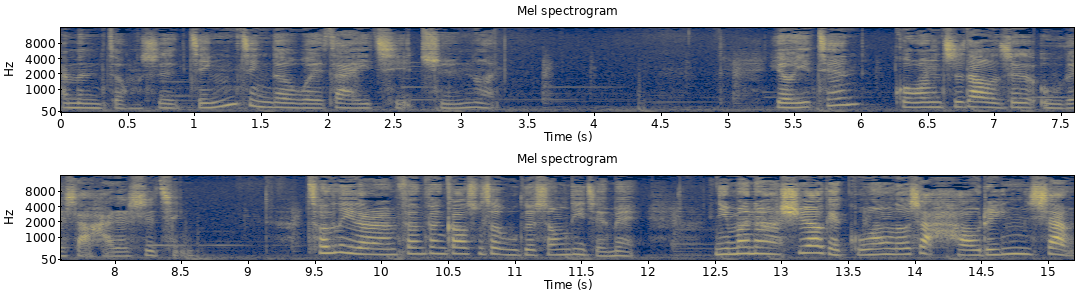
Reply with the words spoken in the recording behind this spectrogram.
他们总是紧紧的围在一起取暖。有一天，国王知道了这个五个小孩的事情，村里的人纷纷告诉这五个兄弟姐妹：“你们呐，需要给国王留下好的印象。”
